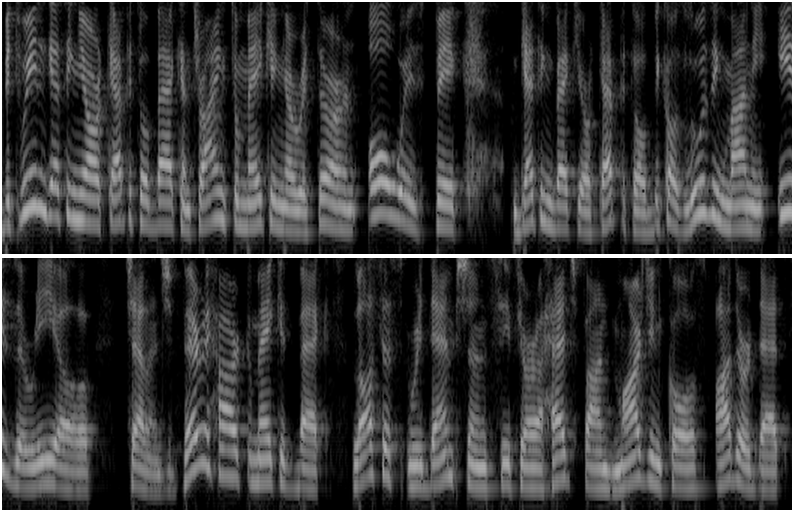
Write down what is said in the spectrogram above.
between getting your capital back and trying to making a return, always pick getting back your capital because losing money is a real challenge. Very hard to make it back. Losses, redemptions, if you're a hedge fund, margin calls, other debt,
